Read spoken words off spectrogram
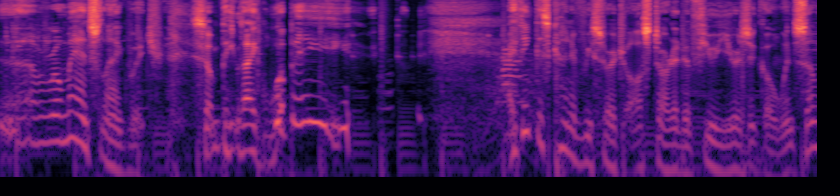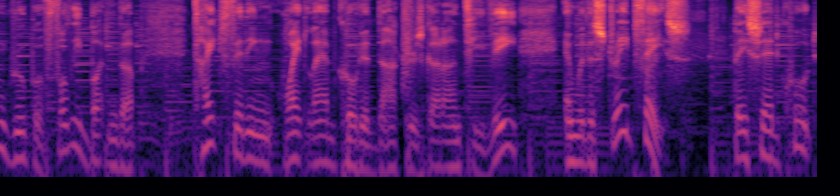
uh, romance language, something like whoopee. I think this kind of research all started a few years ago when some group of fully buttoned up, tight fitting, white lab coated doctors got on TV and with a straight face, they said, quote,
